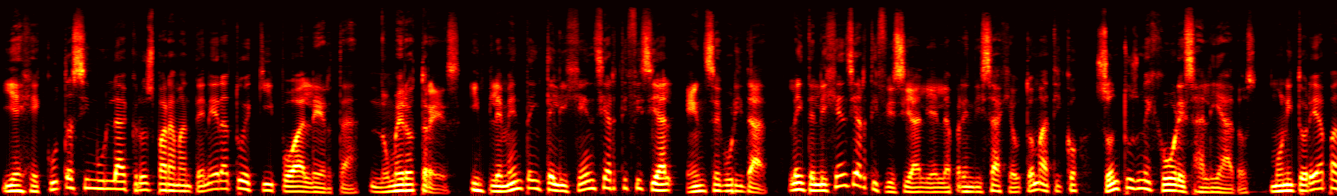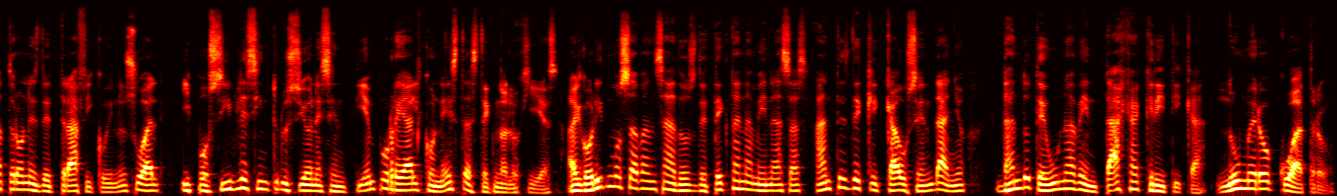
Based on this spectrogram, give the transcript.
y ejecuta simulacros para mantener a tu equipo alerta. Número 3. Implementa inteligencia artificial en seguridad. La inteligencia artificial y el aprendizaje automático son tus mejores aliados. Monitorea patrones de tráfico inusual y posibles intrusiones en tiempo real con estas tecnologías. Algoritmos avanzados detectan amenazas antes de que causen daño, dándote una ventaja crítica. Número 4.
